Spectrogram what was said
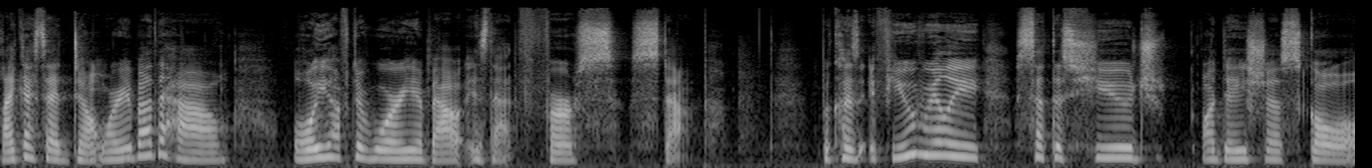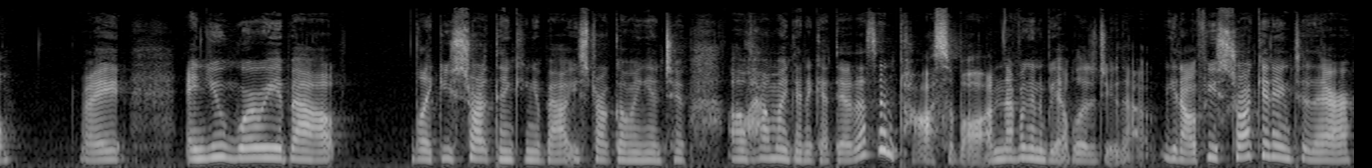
Like i said don't worry about the how all you have to worry about is that first step because if you really set this huge, audacious goal, right, and you worry about like you start thinking about, you start going into, oh, how am I going to get there? That's impossible. I'm never going to be able to do that. You know, if you start getting to there,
